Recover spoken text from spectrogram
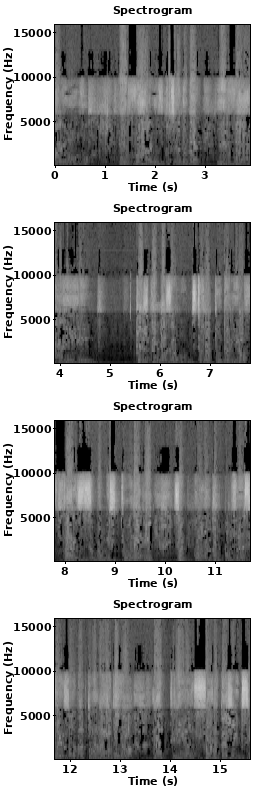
vai ovo, e vai ovo né? E vai queijo parmesão. Mistura tudo ali, ó, faz uma mistura ali, você coloca um pão francês ou uma torrada, ó. A gente, se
